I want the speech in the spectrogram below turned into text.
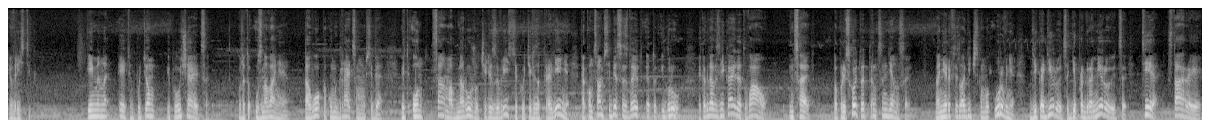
эвристик. Именно этим путем и получается вот это узнавание того, как он играет самому себя. Ведь он сам обнаружил через эвристику, через откровение, как он сам себе создает эту игру. И когда возникает этот вау, инсайт, то происходит эта трансценденция – на нейрофизиологическом уровне декодируются, депрограммируются те старые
